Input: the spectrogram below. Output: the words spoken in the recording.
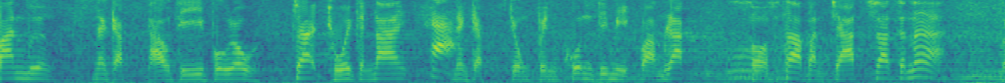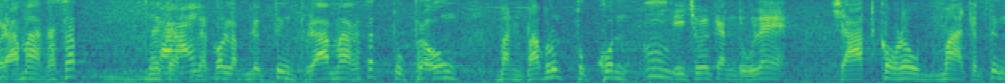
บ้านเมืองนะครับเท่าที่พวกเราจะช่วยกันได้ค่ะนะครับจงเป็นคนที่มีความรักต่อสถาบันชาติศาสนาพระมหากษัตริย์ นะครับใช่แล้วก็ลำลึกถึงพระมหากษัตริย์ทุกพระองค์บรรพบุรุษทุกคนที่ช่วยกันดูแลชาติของเรามาจนถึง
